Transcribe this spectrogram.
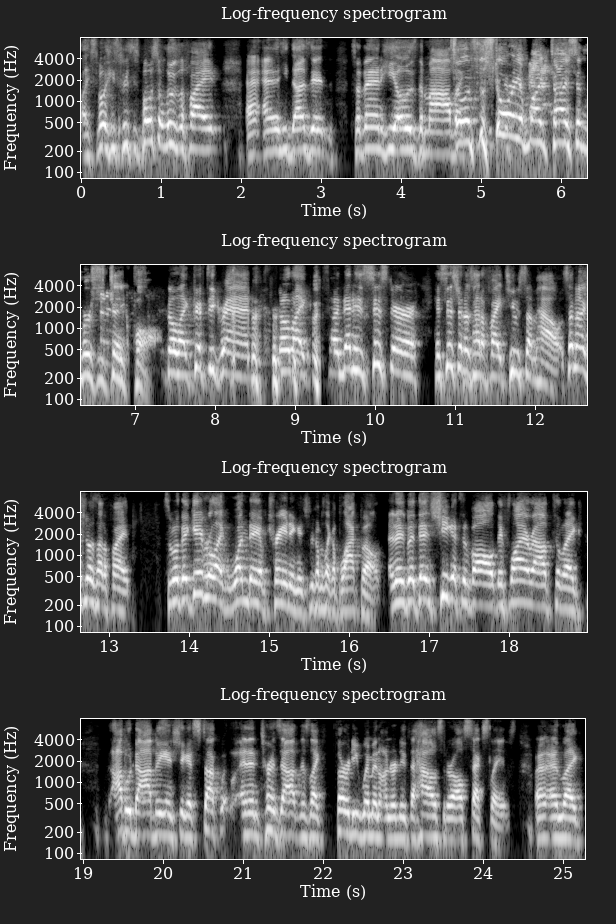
like he's, he's supposed to lose a fight, and, and he doesn't. So then he owes the mob. so like, it's the story of Mike Tyson versus Jake Paul. So like fifty grand. So like, so and then his sister, his sister knows how to fight too somehow. Somehow she knows how to fight. So they gave her like one day of training, and she becomes like a black belt. And then, but then she gets involved. They fly her out to like Abu Dhabi, and she gets stuck. With, and then turns out there's like thirty women underneath the house that are all sex slaves. And, and like,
